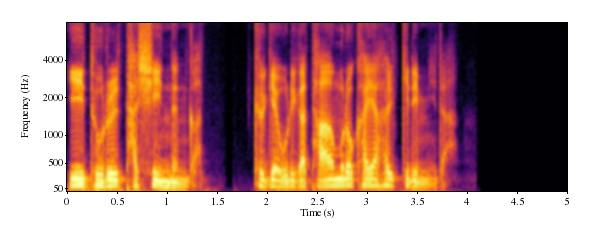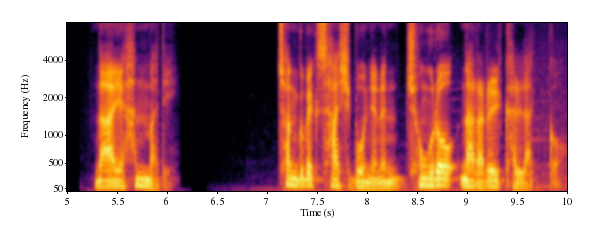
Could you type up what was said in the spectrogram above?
이 둘을 다시 잇는 것, 그게 우리가 다음으로 가야 할 길입니다. 나의 한마디. 1945년은 총으로 나라를 갈랐고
